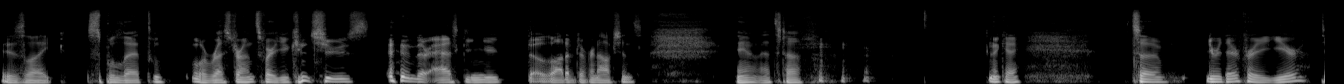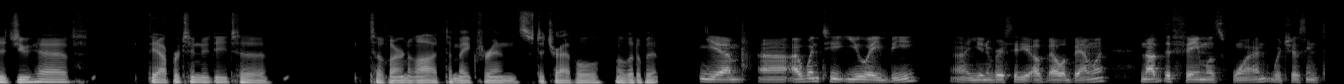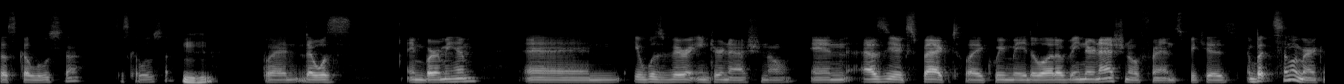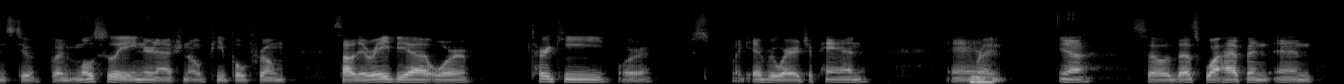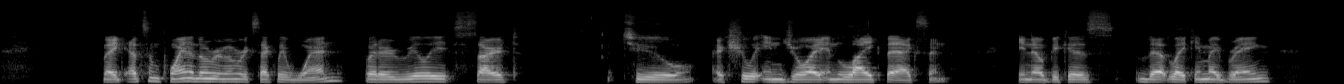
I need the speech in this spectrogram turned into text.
is like spoleto or restaurants where you can choose and they're asking you a lot of different options. Yeah, that's tough. okay. So you were there for a year. Did you have the opportunity to to learn a lot, to make friends, to travel a little bit? Yeah, uh, I went to UAB, uh, University of Alabama, not the famous one, which is in Tuscaloosa, Tuscaloosa, hmm but that was in Birmingham, and it was very international. And as you expect, like we made a lot of international friends because, but some Americans too, but mostly international people from Saudi Arabia or Turkey or like everywhere, Japan, and Right. yeah, so that's what happened. And like at some point, I don't remember exactly when, but I really start to actually enjoy and like the accent, you know, because that like in my brain,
